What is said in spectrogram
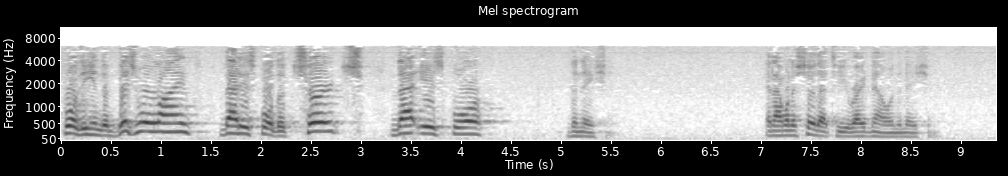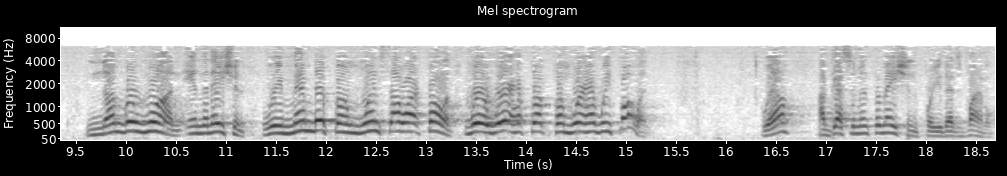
for the individual life. That is for the church. That is for the nation. And I want to show that to you right now in the nation. Number one in the nation, remember from whence thou art fallen. Where, where, from where have we fallen? Well, I've got some information for you that's vital.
